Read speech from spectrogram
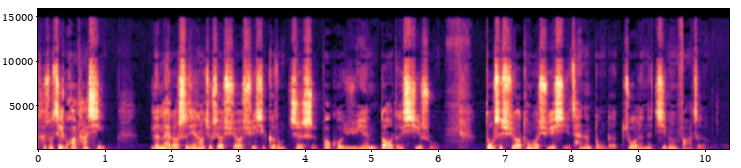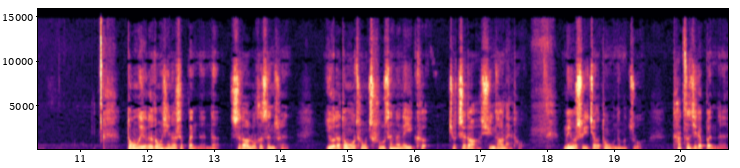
他说这个话他信，人来到世界上就是要需要学习各种知识，包括语言、道德、习俗。都是需要通过学习才能懂得做人的基本法则。动物有的东西呢是本能的，知道如何生存；有的动物从出生的那一刻就知道寻找奶头，没有谁教动物那么做，它自己的本能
